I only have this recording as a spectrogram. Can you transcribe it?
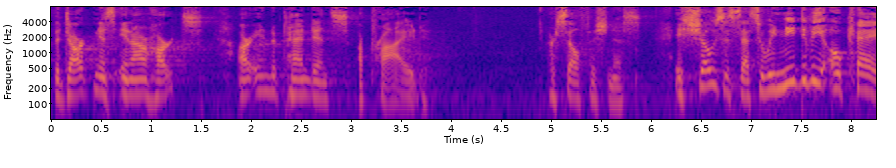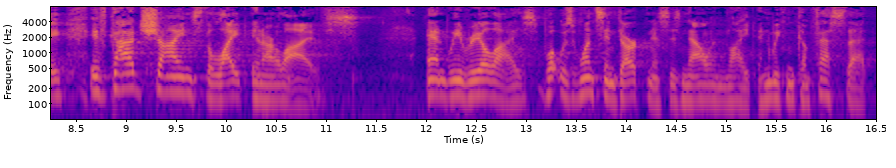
the darkness in our hearts, our independence, our pride, our selfishness. It shows us that. So we need to be okay if God shines the light in our lives. And we realize what was once in darkness is now in light. And we can confess that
